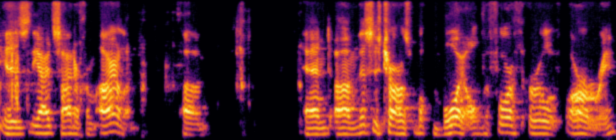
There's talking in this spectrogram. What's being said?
is the outsider from Ireland. Um, and um, this is Charles Boyle, the fourth Earl of Orrery,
